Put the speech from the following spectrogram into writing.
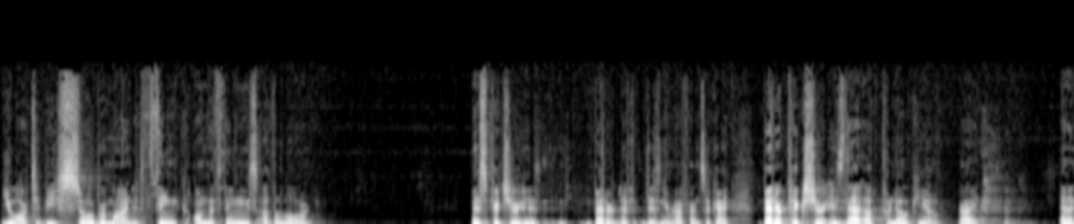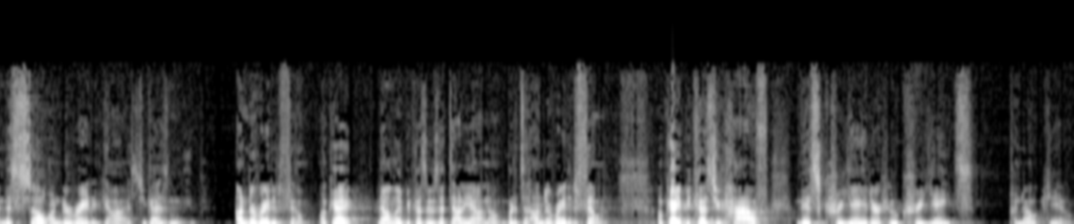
You are to be sober minded. Think on the things of the Lord. This picture is better Disney reference, okay? Better picture is that of Pinocchio, right? And is so underrated, guys. You guys, underrated film, okay? Not only because it was Italiano, but it's an underrated film, okay? Because you have this creator who creates Pinocchio,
